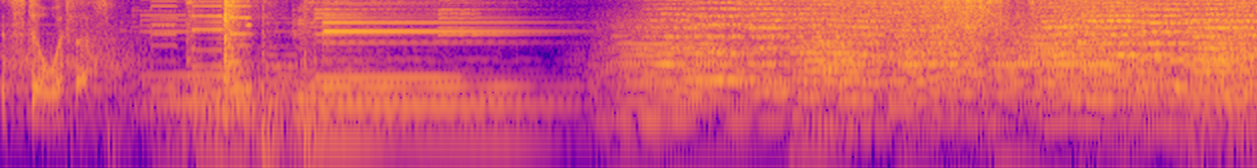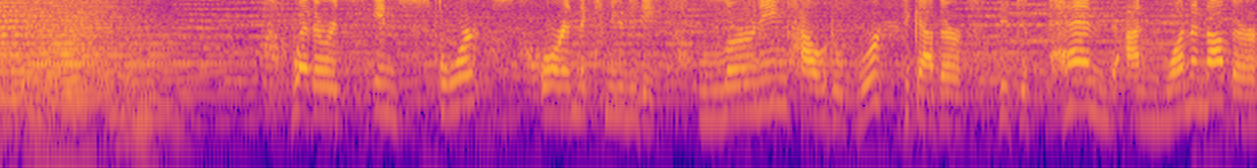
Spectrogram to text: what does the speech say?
it's still with us. Whether it's in sports or in the community, learning how to work together to depend on one another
